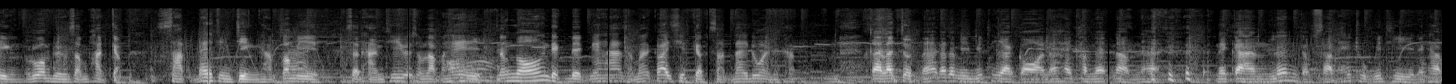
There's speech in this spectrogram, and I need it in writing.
ริงๆ รวมถึงสัมผัสกับสัตว์ได้จริง ๆ ครับ ก็มีสถานที่ไว้สำหรับให้น้องๆ เด็กๆเนี่ยฮะสามารถใกล้ชิดกับสัตว์ได้ด้วยนะครับ แต่ละจุดนะฮะก็จะมีวิทยากรนะให้คำแนะนำนะฮะ ในการเล่นกับสัตว์ให้ถูกวิธีนะครับ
